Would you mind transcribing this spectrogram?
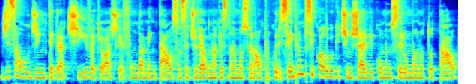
de saúde integrativa, que eu acho que é fundamental. Se você tiver alguma questão emocional, procure sempre um psicólogo que te enxergue como um ser humano total,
